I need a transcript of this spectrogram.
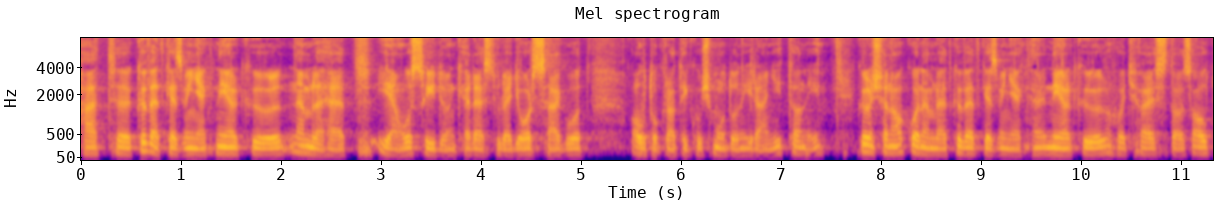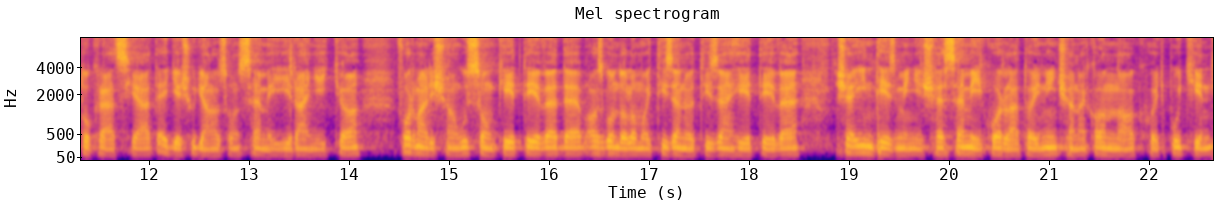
hát következmények nélkül nem lehet ilyen hosszú időn keresztül egy országot autokratikus módon irányítani. Különösen akkor nem lehet következmények nélkül, hogyha ezt az autokráciát egy és ugyanazon személy irányítja, formálisan 22 éve, de azt gondolom, hogy 15-17 éve se intézményi, se személyi korlátai nincsenek annak, hogy Putyin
